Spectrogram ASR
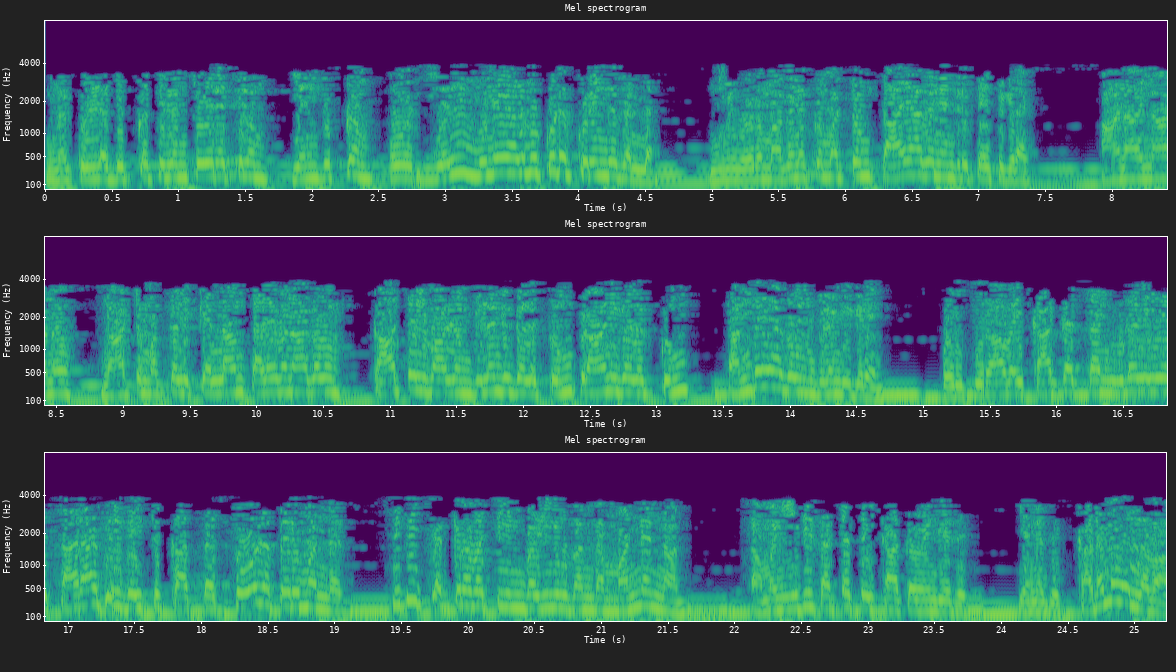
உனக்குள்ள துக்கத்திலும் துயரத்திலும் என் துக்கம் ஓர் எல் முனை அளவு கூட குறைந்ததல்ல. நீ ஒரு மகனுக்கு மட்டும் தாயாக நின்று பேசுகிறாய். ஆனால் நானோ நாட்டு மக்களுக்கெல்லாம் தலைவனாகவும் காட்டில் வாழும் விலங்குகளுக்கும் பிராணிகளுக்கும் தந்தையாகவும் விளங்குகிறேன். ஒரு புறாவை காக்க தன் உடலையே தராசில் வைத்து காத்த சோழ பெருமன்னர் சிபி சக்கரவர்த்தியின் வழியில் வந்த மன்னன் நான். சமநீதி சட்டத்தை காக்க வேண்டியது எனது கடமை அல்லவா?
